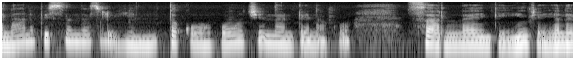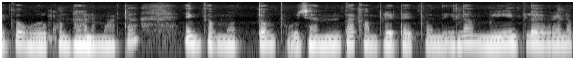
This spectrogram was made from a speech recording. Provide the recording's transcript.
ఎలా అనిపిస్తుంది అసలు? ఎంత కోపం వచ్చిందంటే నాకు సర్లే ఇంకేం చేయలేక ఊరుకున్నాను అనమాట. ఇంకా మొత్తం పూజ అంతా కంప్లీట్ అయిపోయింది. ఇలా మీ ఇంట్లో ఎవరైనా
